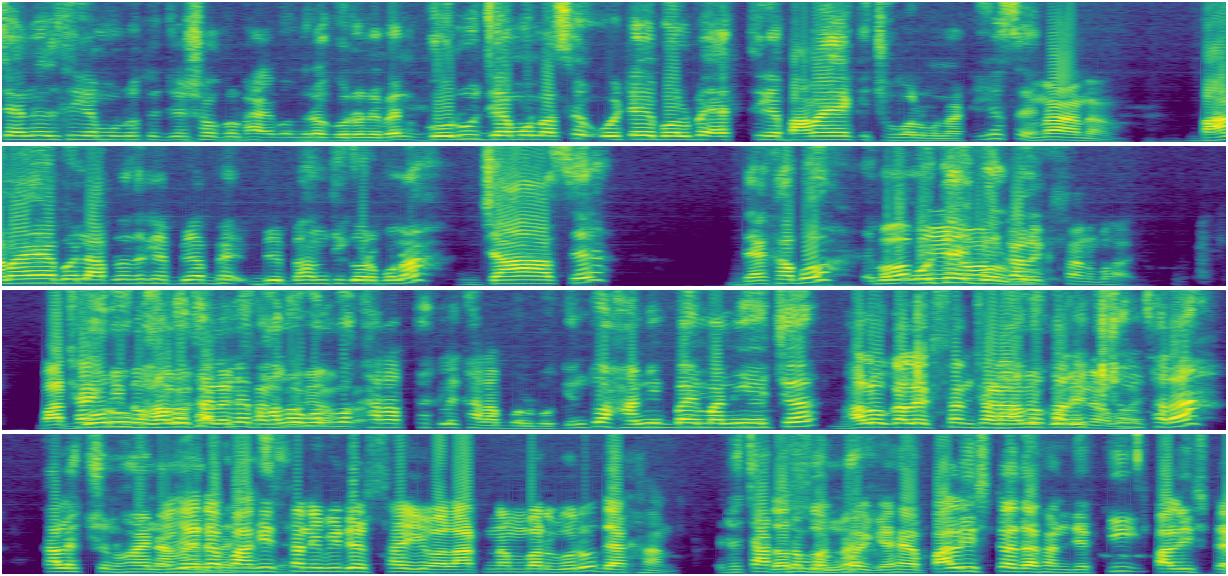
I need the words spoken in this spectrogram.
চ্যানেল থেকে মূলত যে সকল ভাই বন্ধুরা গরু নেবেন গরু যেমন আছে ওইটাই বলব এর থেকে বানায়া কিছু বলব না ঠিক আছে? না না। বানায়া বলে আপনাদেরকে বিভ্রান্তি করব না। যা আছে দেখাবো এবং ওইটাই বলব। কালেকশন ভাই। গরু ভালো থাকলে ভালো বলব খারাপ থাকলে খারাপ বলব। কিন্তু হানিফ ভাই মানি হচ্ছে ভালো কালেকশন ছাড়া ভালো কালেকশন ছাড়া কালেকশন হয় না এটা। পাকিস্তানি বিডের সাহিওয়াল আট নাম্বার গরু দেখান। এটা চার দর্শক নম্বর না হ্যাঁ পালিশটা দেখান যে কি পালিশটা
